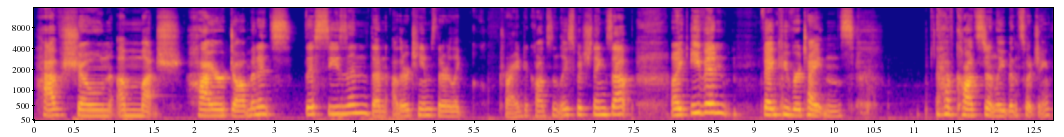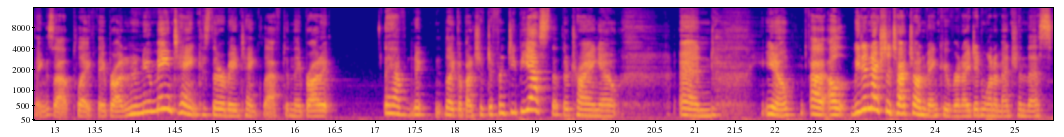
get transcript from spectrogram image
have shown a much higher dominance this season than other teams that are like trying to constantly switch things up. Like even Vancouver Titans have constantly been switching things up. Like they brought in a new main tank because there a main tank left, and they brought it. They have like a bunch of different DPS that they're trying out, and you know, uh, we didn't actually touch on Vancouver, and I did want to mention this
